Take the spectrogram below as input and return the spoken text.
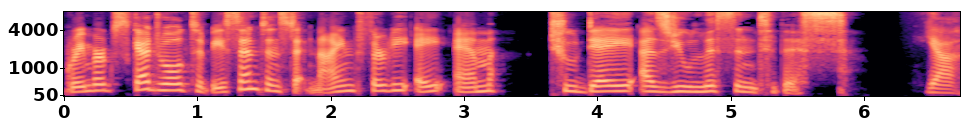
Greenberg's scheduled to be sentenced at 9:30 a.m. today as you listen to this. Yeah.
